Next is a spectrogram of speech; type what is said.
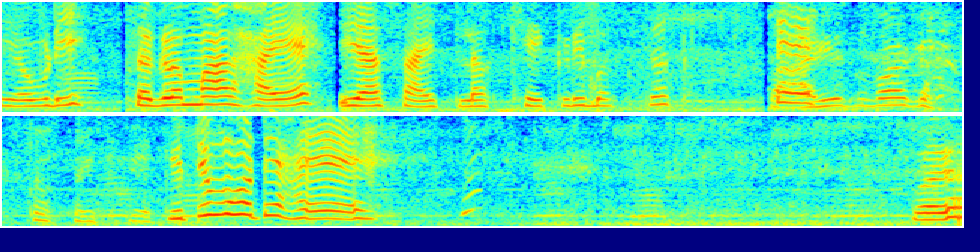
एवढी. सगळं माळ आहे या साईडला खेकडी बघतात. किती मोठे आहे बघा.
